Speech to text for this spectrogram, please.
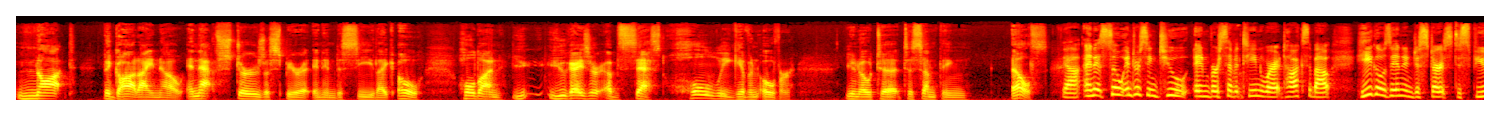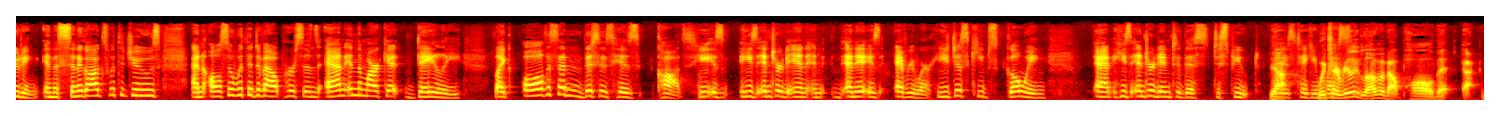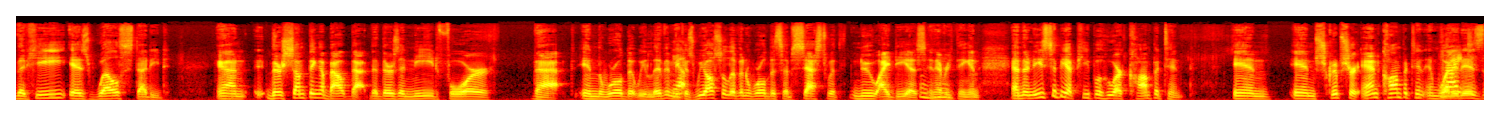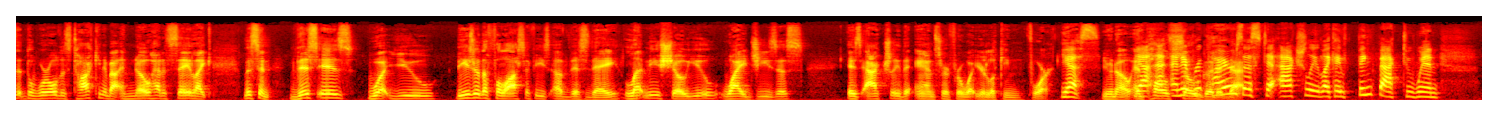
not the God I know. And that stirs a spirit in him to see, like, oh, hold on, you, you guys are obsessed, wholly given over, you know, to, to something else. Yeah, and it's so interesting too in verse 17 where it talks about he goes in and just starts disputing in the synagogues with the Jews and also with the devout persons and in the market daily. Like all of a sudden this is his cause. He is he's entered in and and it is everywhere. He just keeps going and he's entered into this dispute that is taking which place. Which I really love about Paul that uh, that he is well studied, and there's something about that that there's a need for that in the world that we live in Yeah. because we also live in a world that's obsessed with new ideas Mm-hmm. and everything, and and there needs to be a people who are competent in in scripture and competent in what Right. it is that the world is talking about and know how to say like listen this is what you these are the philosophies of this day let me show you why jesus is actually the answer for what you're looking for Yes. you know and yeah, paul's and so it requires us to actually, like, I think back to when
